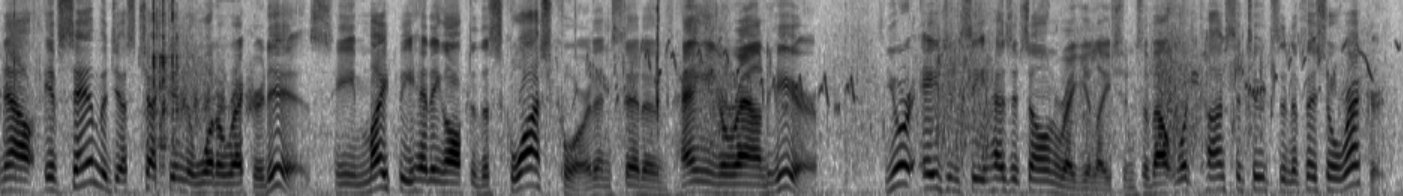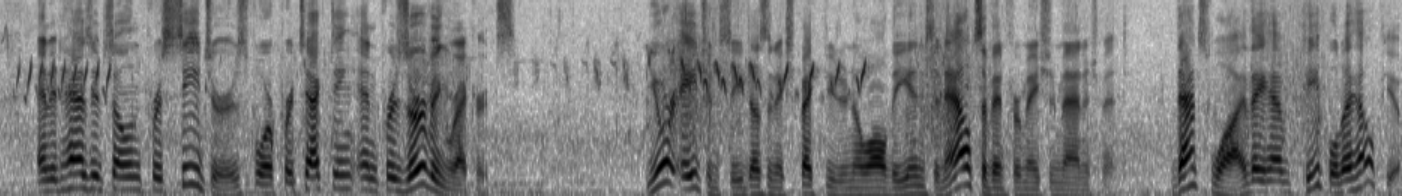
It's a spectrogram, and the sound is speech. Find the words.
Now, if Sam had just checked into what a record is, he might be heading off to the squash court instead of hanging around here. Your agency has its own regulations about what constitutes an official record, and it has its own procedures for protecting and preserving records. Your agency doesn't expect you to know all the ins and outs of information management. That's why they have people to help you.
